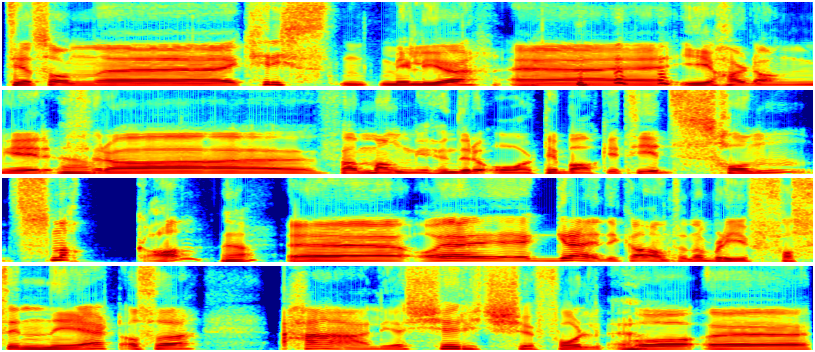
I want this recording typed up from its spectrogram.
til et sånn uh, kristent miljø i Hardanger Ja. fra, fra mange hundre år tilbake i tid. Sånn snakka han. Ja. Og jeg, jeg greide ikke annet enn å bli fascinert. Altså, herlige kirkefolk og eh,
